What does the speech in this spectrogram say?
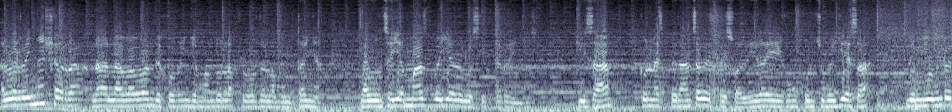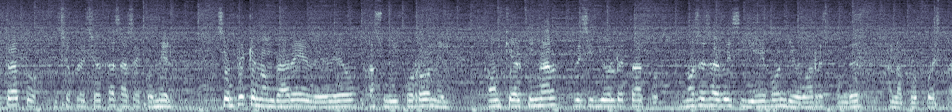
A la reina Sharra la alababan de joven llamando la flor de la montaña, la doncella más bella de los siete reinos. Quizá, con la esperanza de persuadir a Egon con su belleza, le envió un retrato y se ofreció a casarse con él, siempre que nombrara heredero a su hijo Ronel, aunque al final recibió el retrato. No se sabe si Egon llegó a responder a la propuesta.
